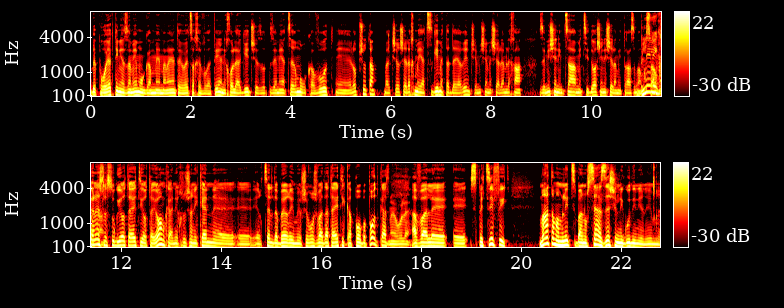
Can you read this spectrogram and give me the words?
בפרויקטים יזמים הוא גם מממן את היועץ החברתי, אני יכול להגיד שזה מייצר מורכבות אה, לא פשוטה, בהקשר של איך מייצגים את הדיירים, כשמי שמשלם לך זה מי שנמצא מצידו השני של המתרס במשא ומתן. בלי להיכנס לסוגיות האתיות היום, כי אני חושב שאני כן אה, אה, ארצה לדבר עם יושב ראש ועדת האתיקה פה בפודקאסט, מעולה. אבל אה, אה, ספציפית, מה אתה ממליץ בנושא הזה של ניגוד עניינים, אה,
